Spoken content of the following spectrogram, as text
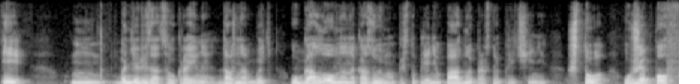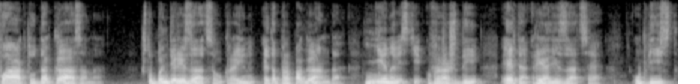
И бандеризация Украины должна быть уголовно наказуемым преступлением по одной простой причине – что уже по факту доказано, что бандеризация Украины – это пропаганда ненависти, вражды, это реализация убийств,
